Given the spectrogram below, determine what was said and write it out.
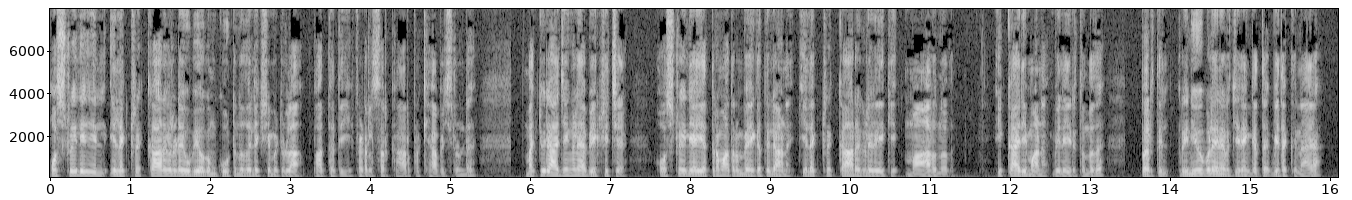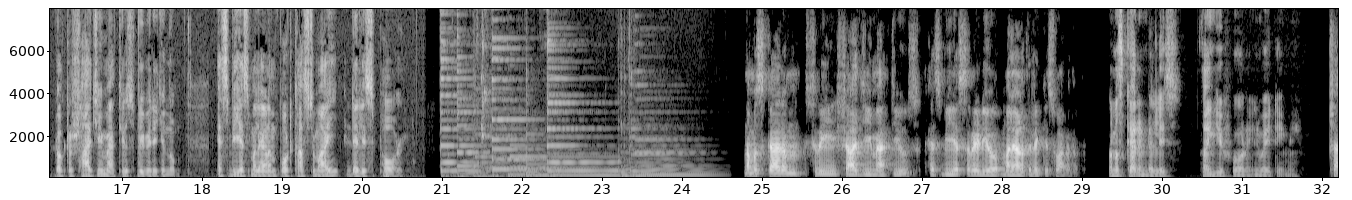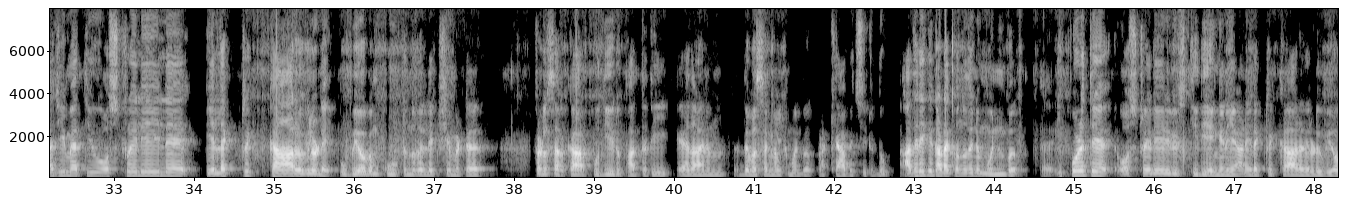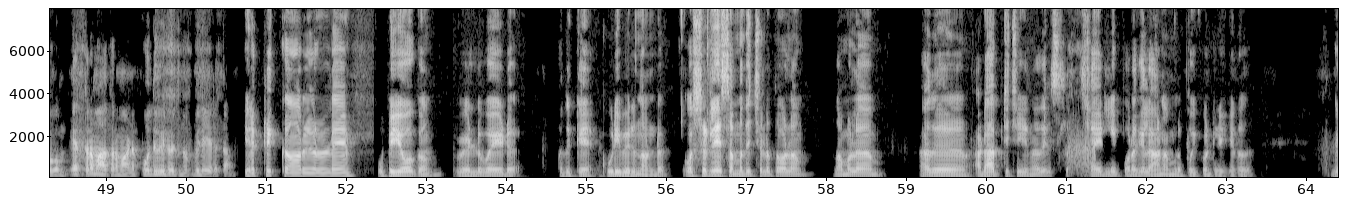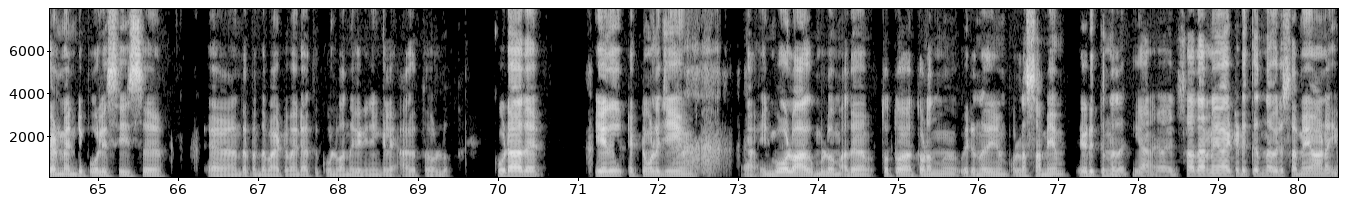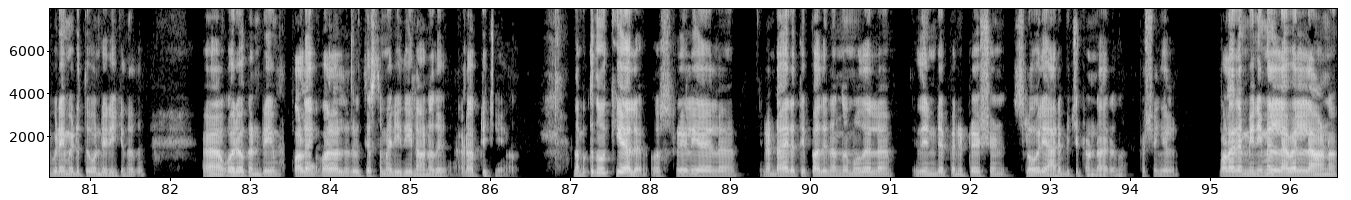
ഓസ്ട്രേലിയയിൽ ഇലക്ട്രിക് കാറുകളുടെ ഉപയോഗം കൂട്ടുന്നത് ലക്ഷ്യമിട്ടുള്ള പദ്ധതി ഫെഡറൽ സർക്കാർ പ്രഖ്യാപിച്ചിട്ടുണ്ട്. മറ്റു രാജ്യങ്ങളെ അപേക്ഷിച്ച് ഓസ്ട്രേലിയ എത്രമാത്രം വേഗത്തിലാണ് ഇലക്ട്രിക് കാറുകളിലേക്ക് മാറുന്നത്? ഇക്കാര്യമാണ് വിലയിരുത്തുന്നത്. പെർത്തിൽ റിന്യൂവബിൾ എനർജി രംഗത്ത് വിദഗ്ധനായ ഡോക്ടർ ഷാജി മാത്യൂസ് വിവരിക്കുന്നു. എസ് ബി എസ് മലയാളം പോഡ്കാസ്റ്റുമായി ഡെലിസ് പോൾ. നമസ്കാരം Shri Shaji Mathews S B S radio മലയാളത്തിലേക്ക് സ്വാഗതം. നമസ്കാരം Dellis. Thank you for inviting me Shaji Mathew ഓസ്ട്രേലിയയിലെ ഇലക്ട്രിക് കാറുകളുടെ ഉപയോഗം കൂട്ടുന്നത് ലക്ഷ്യമിട്ട് ഫെഡറൽ സർക്കാർ പുതിയൊരു പദ്ധതി ഏതാനും ദിവസങ്ങൾക്ക് മുൻപ് പ്രഖ്യാപിച്ചിരുന്നു. അതിലേക്ക് കടക്കുന്നതിന് മുൻപ് ഇപ്പോഴത്തെ ഓസ്ട്രേലിയയിലെ ഒരു സ്ഥിതി എങ്ങനെയാണ്? ഇലക്ട്രിക് കാറുകളുടെ ഉപയോഗം എത്രമാത്രമാണ്? പൊതുവിൽ ഒന്ന് വിലയിരുത്താം. ഇലക്ട്രിക് കാറുകളുടെ ഉപയോഗം വേൾഡ് വൈഡ് പതുക്കെ കൂടി വരുന്നുണ്ട്. ഓസ്ട്രേലിയയെ സംബന്ധിച്ചിടത്തോളം നമ്മൾ അത് അഡാപ്റ്റ് ചെയ്യുന്നതിൽ സ്ലൈഡ്ലി പുറകിലാണ് നമ്മൾ പോയിക്കൊണ്ടിരിക്കുന്നത്. ഗവൺമെന്റ് പോളിസീസ് നിർബന്ധമായിട്ടും അതിന്റെ അകത്ത് കൂടുതൽ വന്നു കഴിഞ്ഞെങ്കിലേ അകത്തുള്ളൂ കൂടാതെ ഏത് ടെക്നോളജിയും ഇൻവോൾവ് ആകുമ്പോഴും അത് തുടർന്ന് വരുന്നതിനും ഉള്ള സമയം എടുക്കുന്നത് സാധാരണയായിട്ട് എടുക്കുന്ന ഒരു സമയമാണ് ഇവിടെയും എടുത്തുകൊണ്ടിരിക്കുന്നത്. ഓരോ കൺട്രിയും വളരെ വളരെ വ്യത്യസ്തമായ രീതിയിലാണ് അത് അഡാപ്റ്റ് ചെയ്യുന്നത്. നമുക്ക് നോക്കിയാൽ ഓസ്ട്രേലിയയിൽ രണ്ടായിരത്തി പതിനൊന്ന് മുതൽ ഇതിന്റെ പെനിട്രേഷൻ സ്ലോലി ആരംഭിച്ചിട്ടുണ്ടായിരുന്നു. പക്ഷെങ്കിൽ വളരെ മിനിമൽ ലെവലിലാണ്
